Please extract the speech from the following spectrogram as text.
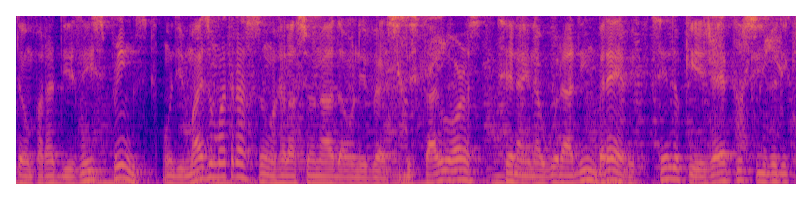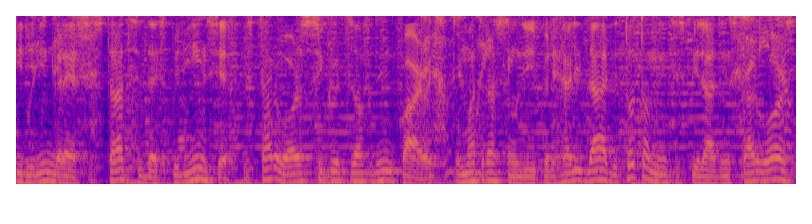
então para Disney Springs, onde mais uma atração relacionada ao universo de Star Wars será inaugurada em breve, sendo que já é possível adquirir ingressos. Trata-se da experiência Star Wars Secrets of the Empire, uma atração de hiperrealidade totalmente inspirada em Star Wars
